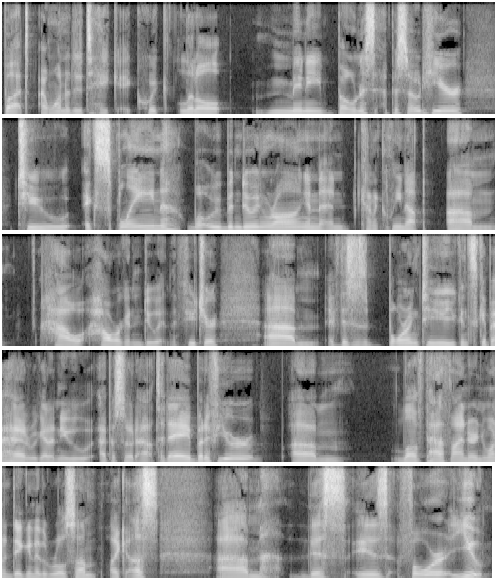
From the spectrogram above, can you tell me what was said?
but I wanted to take a quick little mini bonus episode here to explain what we've been doing wrong and, and kind of clean up um, how how we're going to do it in the future. Um, if this is boring to you, you can skip ahead. We got a new episode out today. But if you're um, love Pathfinder and you want to dig into the rules some like us, um, this is for you.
